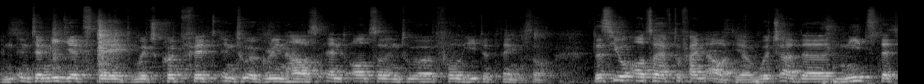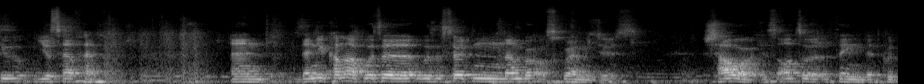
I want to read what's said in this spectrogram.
an intermediate state which could fit into a greenhouse and also into a full heated thing. So this you also have to find out, yeah, which are the needs that you yourself have. And then you come up with a with a certain number of square meters. Shower is also a thing that could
